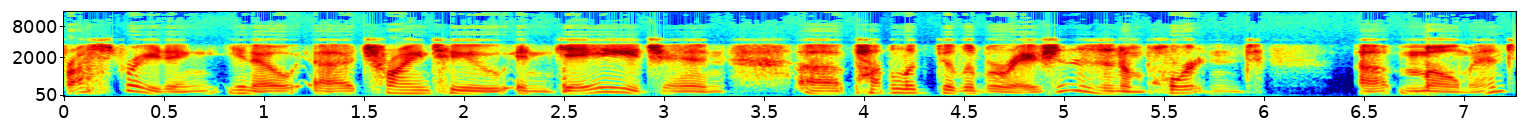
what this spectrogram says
frustrating, you know, uh, trying to engage in uh, public deliberations is an important uh, moment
